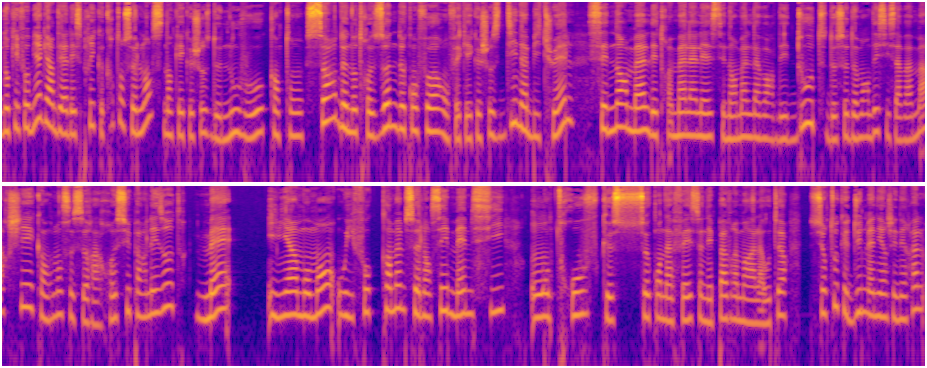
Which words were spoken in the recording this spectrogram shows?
Donc il faut bien garder à l'esprit que quand on se lance dans quelque chose de nouveau, quand on sort de notre zone de confort, on fait quelque chose d'inhabituel, c'est normal d'être mal à l'aise, c'est normal d'avoir des doutes, de se demander si ça va marcher, comment ce sera reçu par les autres. Mais il y a un moment où il faut quand même se lancer même si on trouve que ce qu'on a fait, ce n'est pas vraiment à la hauteur. Surtout que d'une manière générale,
